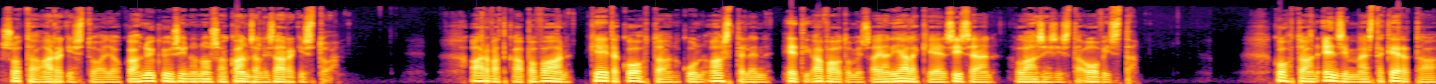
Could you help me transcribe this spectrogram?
sota-arkistoa, joka nykyisin on osa kansallisarkistoa. Arvatkaapa vaan, keitä kohtaan, kun astelen heti avautumisajan jälkeen sisään lasisista ovista. Kohtaan ensimmäistä kertaa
